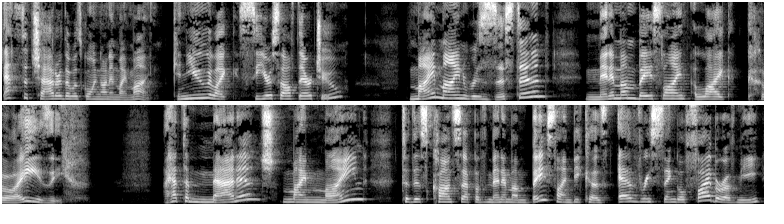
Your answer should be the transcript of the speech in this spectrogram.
That's the chatter that was going on in my mind. Can you like see yourself there too? My mind resisted minimum baseline like crazy. I had to manage my mind to this concept of minimum baseline because every single fiber of me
